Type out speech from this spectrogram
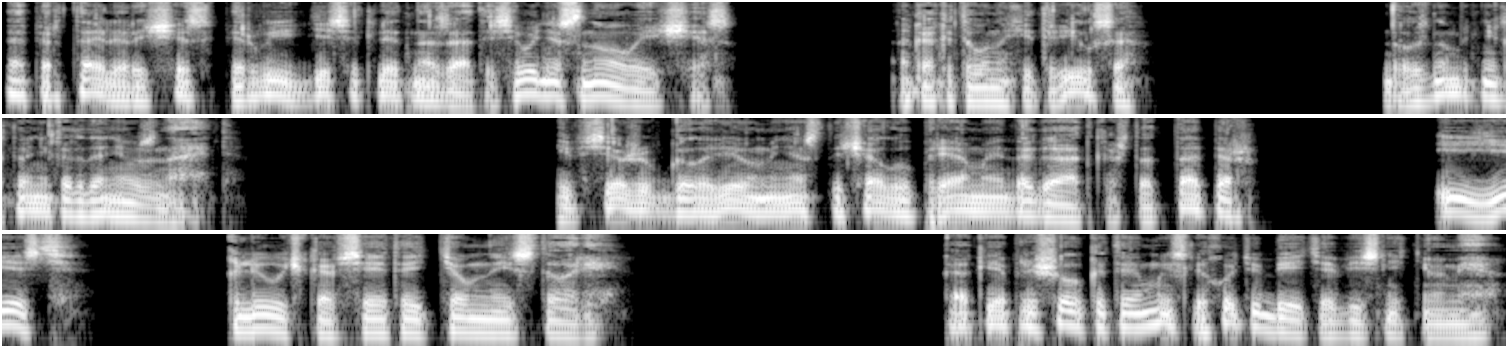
Таппер Тайлер исчез впервые десять лет назад, и сегодня снова исчез. А как это он ухитрился, должно быть, никто никогда не узнает. И все же в голове у меня стучала упрямая догадка, что Таппер и есть ключ ко всей этой темной истории. Как я пришел к этой мысли, хоть убейте, объяснить не умею.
